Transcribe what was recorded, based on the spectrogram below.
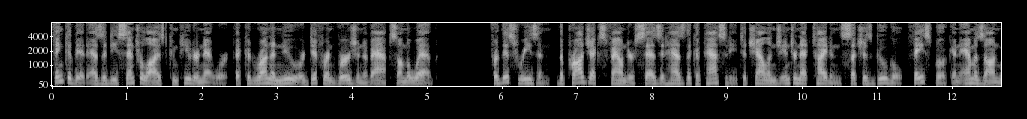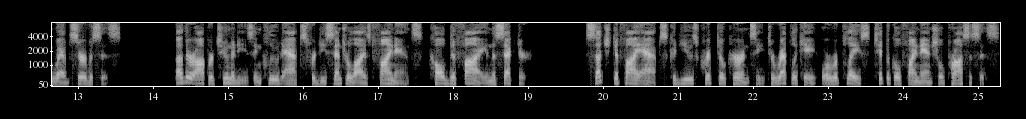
Think of it as a decentralized computer network that could run a new or different version of apps on the web. For this reason, the project's founder says it has the capacity to challenge internet titans such as Google, Facebook, and Amazon Web Services. Other opportunities include apps for decentralized finance, called DeFi in the sector. Such DeFi apps could use cryptocurrency to replicate or replace typical financial processes.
